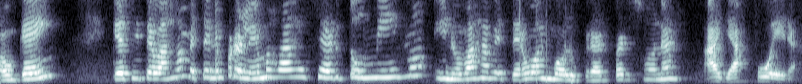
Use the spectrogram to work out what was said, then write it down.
¿ok? Que si te vas a meter en problemas vas a ser tú mismo y no vas a meter o a involucrar personas allá afuera.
